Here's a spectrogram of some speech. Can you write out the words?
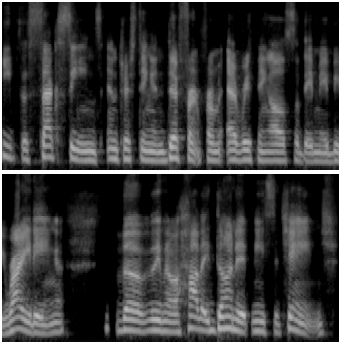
keep the sex scenes interesting and different from everything else that they may be writing the you know how they done it needs to change.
